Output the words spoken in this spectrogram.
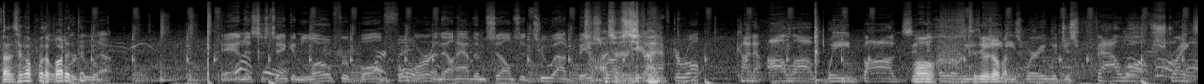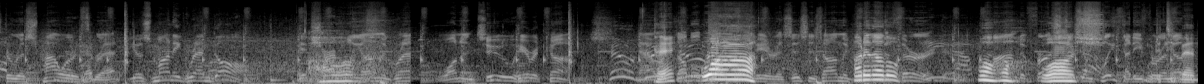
난 생각보다 빠른데? And this is taken low for ball four, and they'll have themselves a two-out base 저 runner here after all. Kind of a la Wade Boggs in 어, the early 드디어 잡았네. 80s where he would just foul off strikes. After his power threat, Yasmani Grandal. Hit sharply on the ground. One and two, here it comes. Now 오케이. double 와, 아레나도. 와, 와, to 씨. 우리 팀엔.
